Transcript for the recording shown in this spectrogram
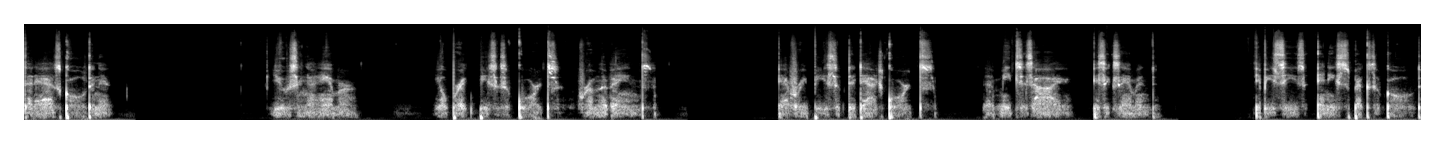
that has gold in it. Using a hammer, he'll break pieces of quartz from the veins. Every piece of detached quartz that meets his eye is examined. If he sees any specks of gold,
